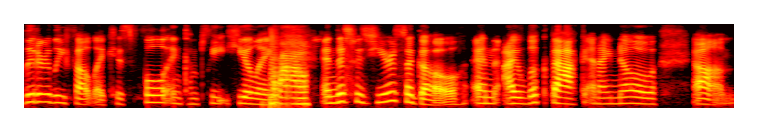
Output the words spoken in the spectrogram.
literally felt like his full and complete healing. Wow. And this was years ago. And I look back and I know um,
